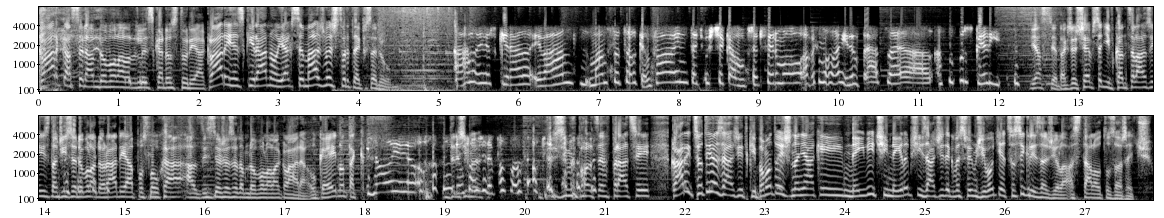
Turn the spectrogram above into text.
Klárka se nám dovolala dneska do studia. Kláry, hezký ráno, jak se máš ve čtvrtek v sedm? Ahoj, hezký ráno Ivan. Mám se celkem fajn, teď už čekám před firmou, abych mohla jít do práce a, a super skvělý. Jasně, takže šéf sedí v kanceláři, snaží se dovolat do rádia, poslouchá a zjistil, že se tam dovolala Klára, OK? No tak Jo, jo, jo. Držíme- Doufám, že držíme palce v práci. Kláry, co ty je zážitky? Pamatuješ na nějaký největší, nejlepší zážitek ve svém životě? Co jsi kdy zažila a stálo to za řeč?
